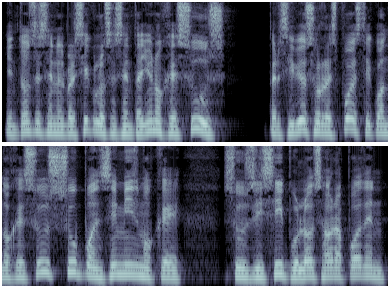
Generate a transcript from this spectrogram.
Y entonces en el versículo 61 Jesús percibió su respuesta y cuando Jesús supo en sí mismo que sus discípulos, ahora pueden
